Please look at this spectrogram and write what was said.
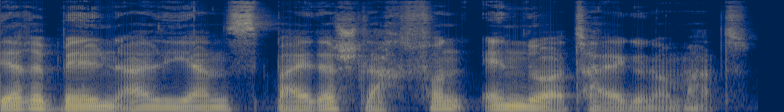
der Rebellenallianz bei der Schlacht von Endor teilgenommen hat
